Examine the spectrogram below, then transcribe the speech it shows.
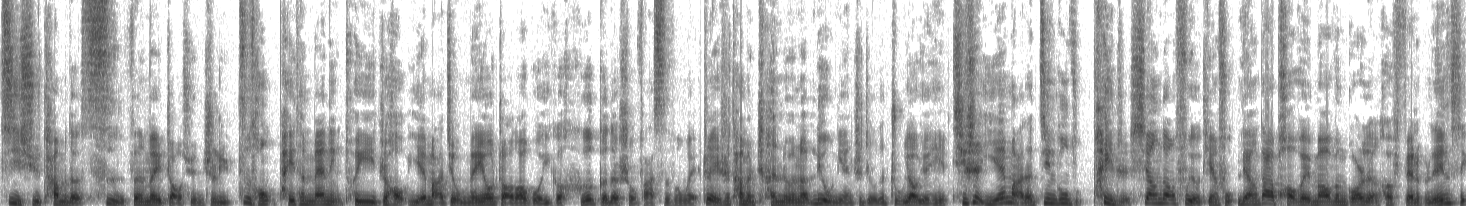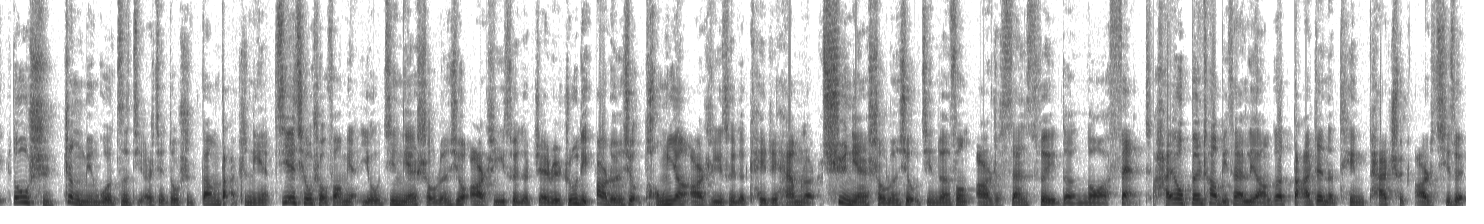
继续他们的四分位找寻之旅。自从 Peyton Manning 退役之后，野马就没有找到过一个合格的首发四分位，这也是他们沉沦了六年之久的主要原因。其实野马的进攻组配置相当富有天赋，两大跑位 Melvin Gordon 和 Philip Lindsay 都是证明过自己，而且都是当打之年。接球手方面有今年首轮秀二十一岁的 Jerry Judy，二轮秀同样二十一岁的 KJ Hamler，去年首轮秀金端锋二十三岁。的 Noah Fant，还有本场比赛两个达阵的 Tim Patrick，二十七岁，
